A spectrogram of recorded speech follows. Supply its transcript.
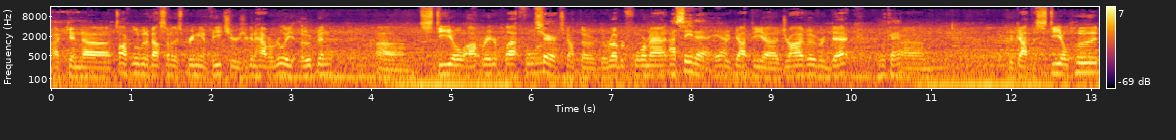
I can uh, talk a little bit about some of those premium features. You're going to have a really open um, steel operator platform. Sure. It's got the, the rubber format. I see that. Yeah. We've got the uh, drive over deck. Okay. Um, we've got the steel hood,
